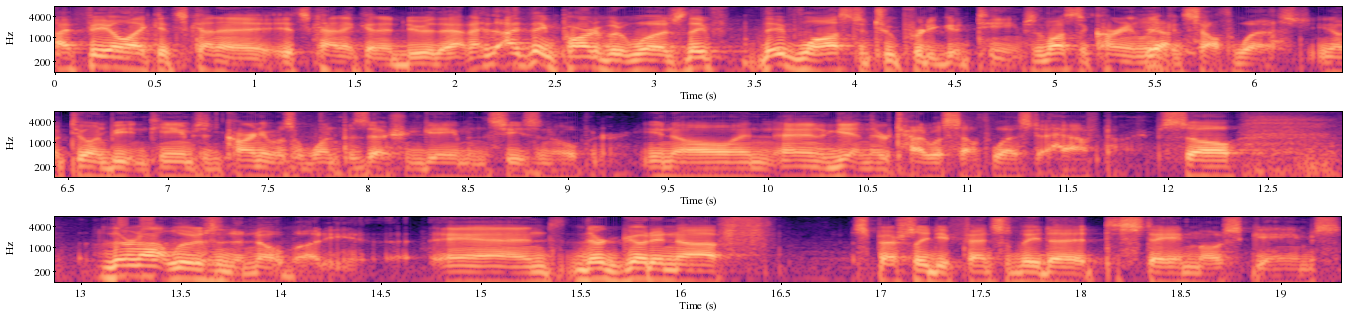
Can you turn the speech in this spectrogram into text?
I feel like it's kind of it's kind of going to do that. I, I think part of it was they've they've lost to two pretty good teams. They lost to Kearney, Lincoln, Yeah. Southwest. You know, two unbeaten teams, and Kearney was a one possession game in the season opener. You know, and and again they're tied with Southwest at halftime. So they're not losing to nobody, and they're good enough, especially defensively, to, to stay in most games.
